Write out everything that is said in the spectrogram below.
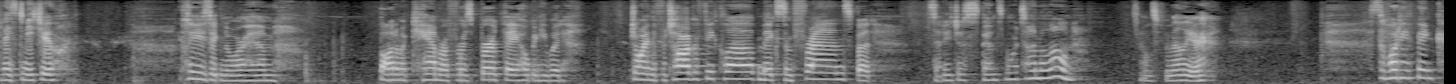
Nice to meet you. Please ignore him. Bought him a camera for his birthday, hoping he would join the photography club, make some friends, but said he just spends more time alone. Sounds familiar. So what do you think?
